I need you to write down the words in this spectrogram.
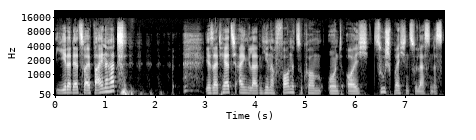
jeder, der zwei Beine hat. Ihr seid herzlich eingeladen, hier nach vorne zu kommen und euch zusprechen zu lassen, dass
